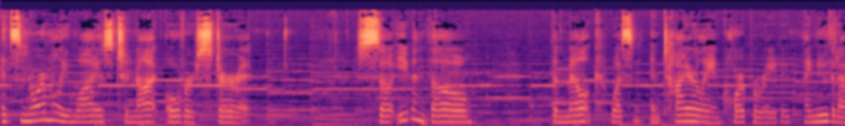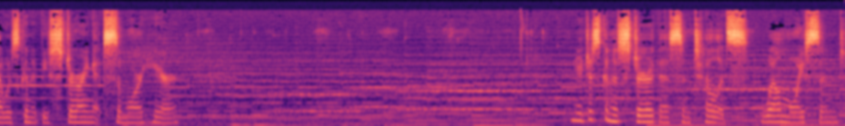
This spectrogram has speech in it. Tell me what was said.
it's normally wise to not over stir it. So even though the milk wasn't entirely incorporated, I knew that I was going to be stirring it some more here. You're just going to stir this until it's well moistened.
